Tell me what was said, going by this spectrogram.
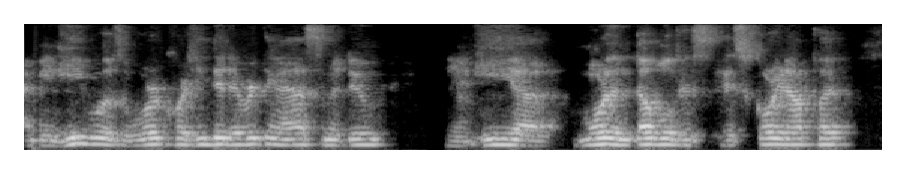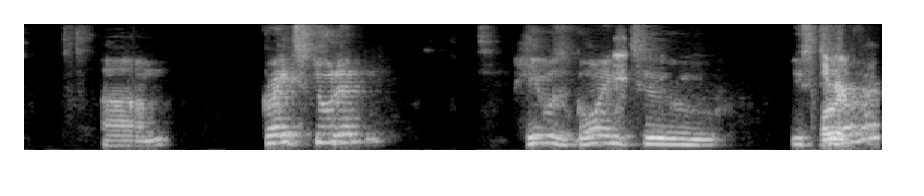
I mean, he was a workhorse. He did everything I asked him to do, and he uh, more than doubled his his scoring output. Um, great student, he was going to UC Fullerton.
